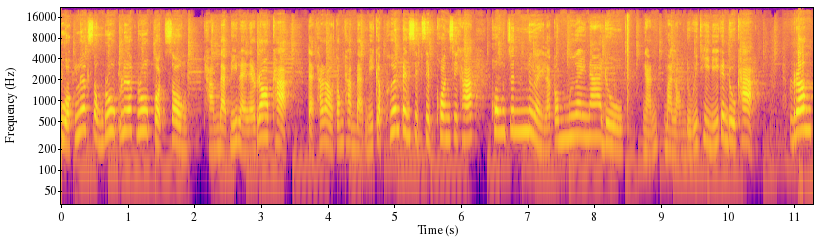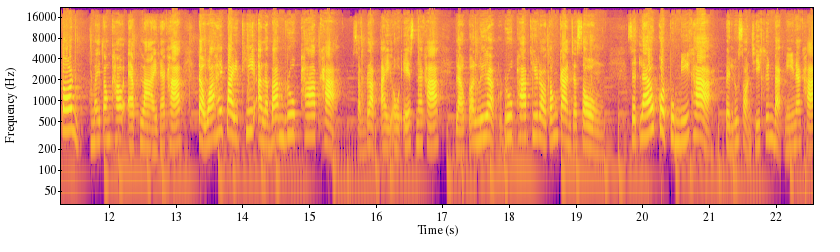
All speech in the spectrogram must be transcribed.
บวก เลือกส่งรูป เลือกรูปกดส่งทำแบบนี้หลาย ๆ รอบค่ะแต่ถ้าเราต้องทำแบบนี้กับเพื่อนเป็น 10บสคนสิคะ คงจะเหนื่อยแล้วก็เมื่อยหน้าดู งั้นมาลองดูวิธีนี้กันดูค่ะ เริ่มต้นไม่ต้องเข้าแอป Line นะคะ แต่ว่าให้ไปที่อัลบั้มรูปภาพค่ะ สำหรับ iOS นะคะ แล้วก็เลือกรูปภาพที่เราต้องการจะส่ง เสร็จแล้วกดปุ่มนี้ค่ะ เป็นลูกศรชี้ขึ้นแบบนี้นะคะ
